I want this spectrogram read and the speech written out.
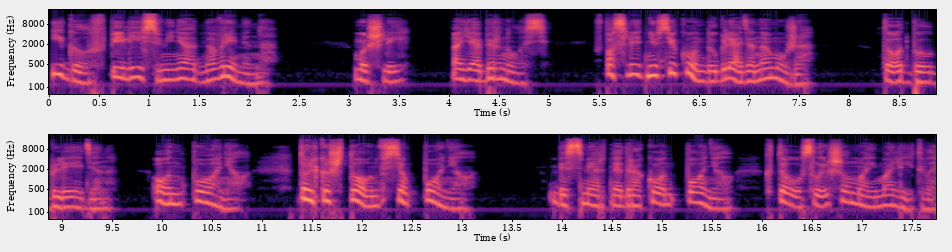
игл впились в меня одновременно. Мы шли, а я обернулась, в последнюю секунду глядя на мужа. Тот был бледен. Он понял. Только что он все понял. Бессмертный дракон понял, кто услышал мои молитвы.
